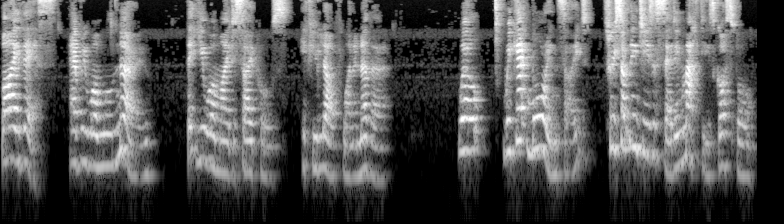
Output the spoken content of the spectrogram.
By this, everyone will know that you are my disciples if you love one another. Well, we get more insight through something Jesus said in Matthew's Gospel.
